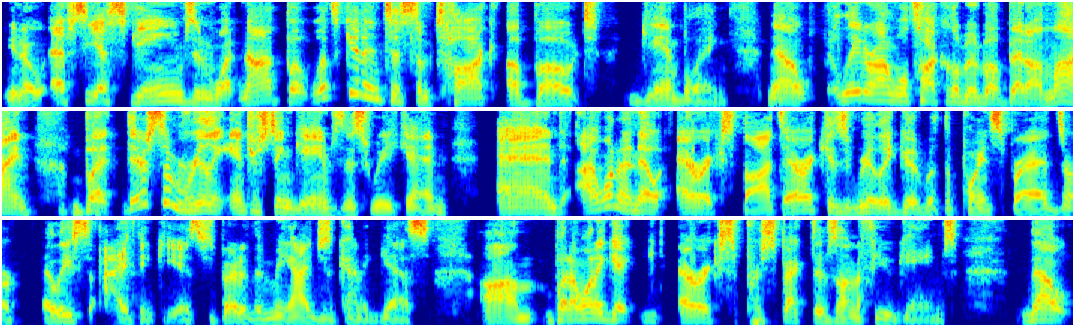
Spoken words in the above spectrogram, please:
you know, FCS games and whatnot. But let's get into some talk about gambling. Now, later on, we'll talk a little bit about Bet Online, but there's some really interesting games this weekend. And I want to know Eric's thoughts. Eric is really good with the point spreads, or at least I think he is. He's better than me. I just kind of guess. Um, but I want to get Eric's perspectives on a few games. Now,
